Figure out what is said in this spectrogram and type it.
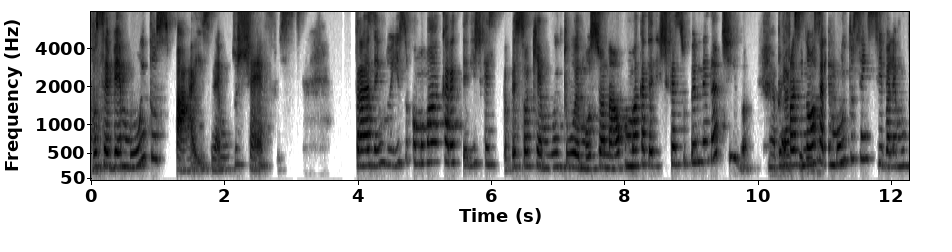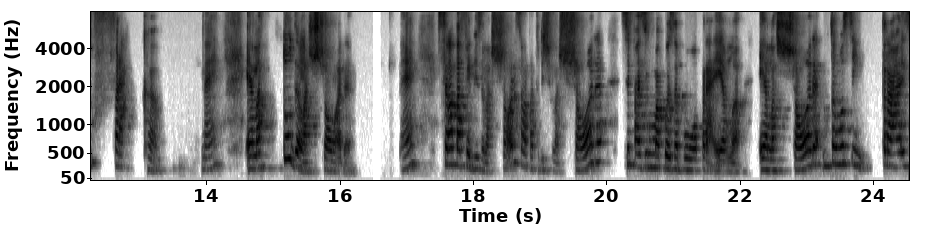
você vê muitos pais, né? Muitos chefes trazendo isso como uma característica, a pessoa que é muito emocional, como uma característica super negativa. É Porque fala assim, nossa, ela é muito sensível, ela é muito fraca, né? Ela, tudo ela chora, né? Se ela tá feliz, ela chora, se ela tá triste, ela chora, se faz uma coisa boa para ela, ela chora. Então, assim, traz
